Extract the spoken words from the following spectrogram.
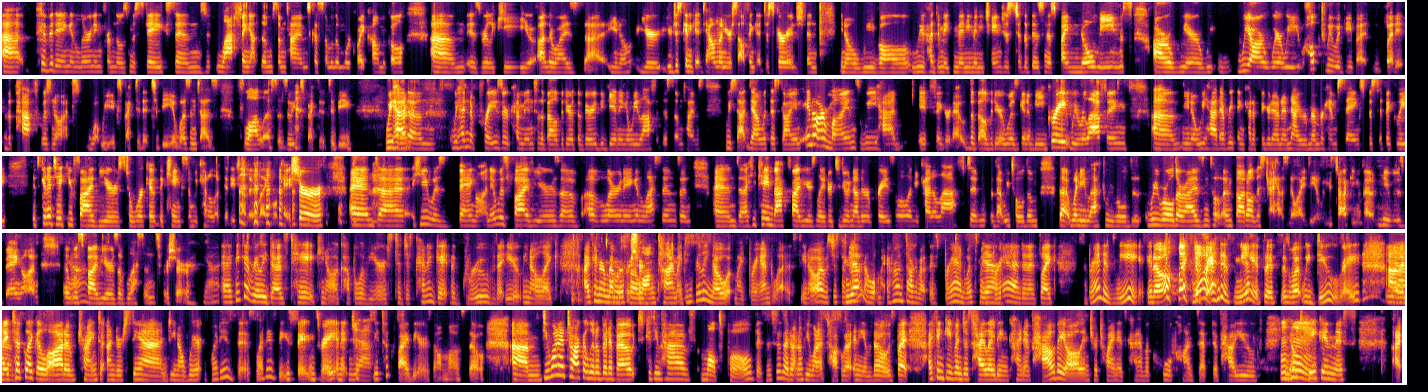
uh, pivoting and learning from those mistakes and laughing at them sometimes because some of them were quite comical um, is really key. Otherwise uh, you know you're you're just going to get down on yourself and get discouraged. And you know we've all we've had to make many many changes to the business. By no means are where we we are where we hoped we would be but but it, the path was not what we expected it to be. It wasn't as flawless as we expected it to be we had um we had an appraiser come into the belvedere at the very beginning and we laugh at this sometimes. We sat down with this guy and in our minds we had it figured out. The Belvedere was going to be great. We were laughing. Um, you know, we had everything kind of figured out. And I remember him saying specifically, it's going to take you five years to work out the kinks. And we kind of looked at each other like, okay, sure. And uh, he was bang on. It was five years of, of learning and lessons. And, and uh, he came back five years later to do another appraisal and he kind of laughed and that we told him that when he left, we rolled, we rolled our eyes and, and thought, oh, this guy has no idea what he's talking about. And he was bang on. It yeah. was five years years of lessons for sure. Yeah. And I think it really does take, you know, a couple of years to just kind of get the groove that you, you know, like I can oh, remember oh, for, for sure. a long time, I didn't really know what my brand was. You know, I was just like, yeah. I don't know what my, everyone's talking about this brand. What's my yeah. brand? And it's like, the brand is me you know like the yeah. brand is me yeah. it's, it's it's what we do right yeah. um, and it took like a lot of trying to understand you know where what is this what is these things right and it took it took five years almost so um, do you want to talk a little bit about because you have multiple businesses i don't know if you want to talk about any of those but i think even just highlighting kind of how they all intertwine is kind of a cool concept of how you've you mm-hmm. know taken this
